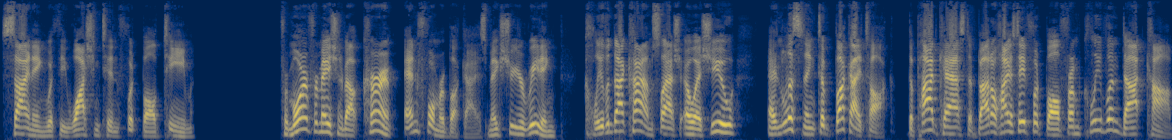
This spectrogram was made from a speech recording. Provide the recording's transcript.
signing with the Washington football team. For more information about current and former Buckeyes, make sure you're reading cleveland.com slash OSU, and listening to Buckeye Talk, the podcast about Ohio State football from cleveland.com.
